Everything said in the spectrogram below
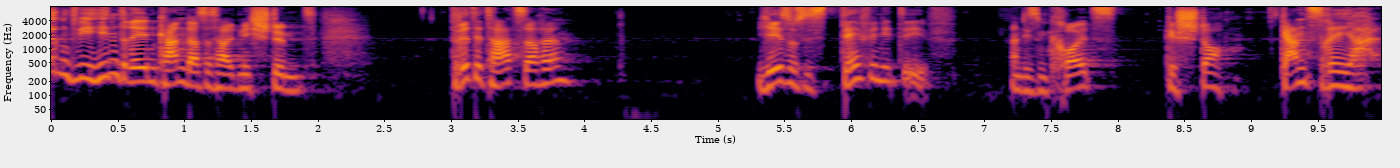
irgendwie hindrehen kann, dass es halt nicht stimmt. Dritte Tatsache, Jesus ist definitiv an diesem Kreuz gestorben. Ganz real.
